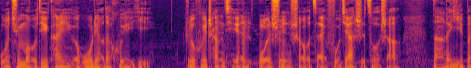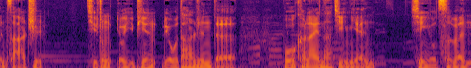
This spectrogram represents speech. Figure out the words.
我去某地开一个无聊的会议，入会场前，我顺手在副驾驶座上拿了一本杂志，其中有一篇刘大任的《伯克莱那几年》，幸有此文，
